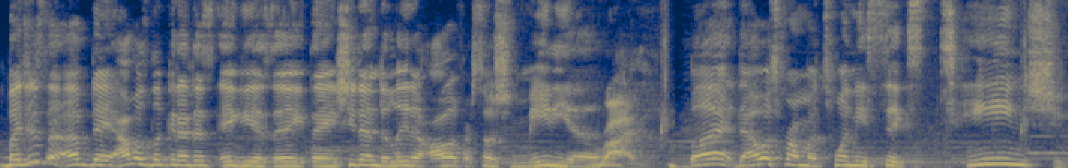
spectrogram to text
But just an update, I was looking at this Iggy Azalea thing. She done deleted all of her social media. Right. But that was from a 2016 shoot.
